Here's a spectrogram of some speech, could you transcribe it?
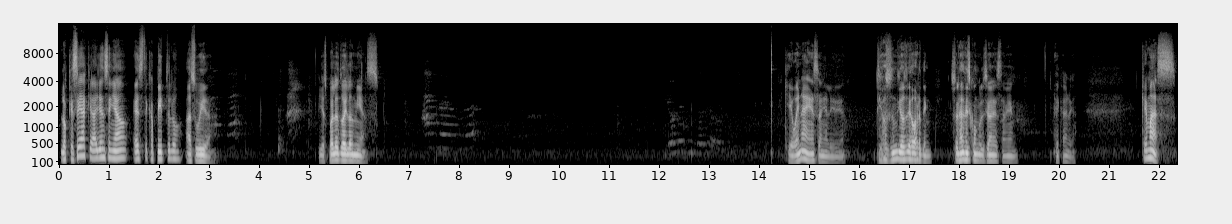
Lo que sea que le haya enseñado este capítulo a su vida. Y después les doy las mías. Qué buena es, doña Lidia. Dios es un Dios de orden. Son de mis conclusiones también. Qué carga. ¿Qué más?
